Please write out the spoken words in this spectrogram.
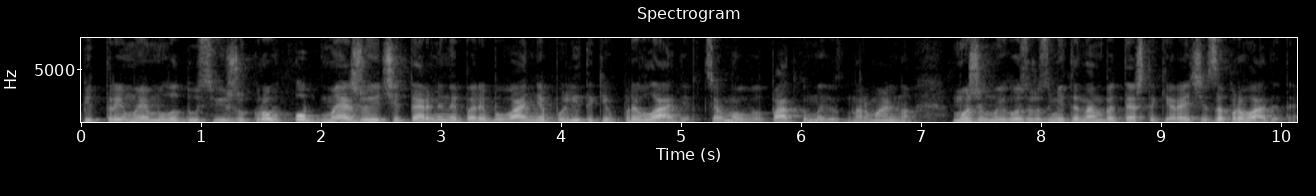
підтримує молоду свіжу кров, обмежуючи терміни перебування політиків при владі. В цьому випадку ми нормально можемо його зрозуміти. Нам би теж такі речі запровадити.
